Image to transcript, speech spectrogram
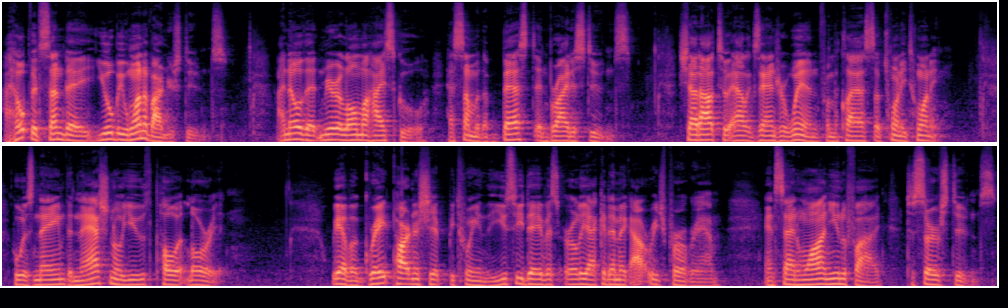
I hope that Sunday you'll be one of our new students. I know that Mira Loma High School has some of the best and brightest students. Shout out to Alexandra Huynh from the class of 2020, who was named the National Youth Poet Laureate. We have a great partnership between the UC Davis Early Academic Outreach Program and San Juan Unified to serve students.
